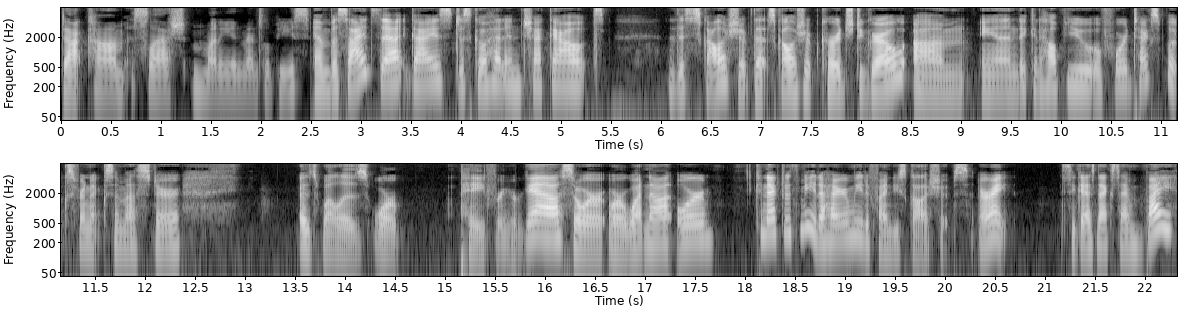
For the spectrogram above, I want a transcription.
dot com slash money and mental peace. And besides that, guys, just go ahead and check out this scholarship, that scholarship Courage to Grow, um, and it can help you afford textbooks for next semester, as well as or pay for your gas or or whatnot, or connect with me to hire me to find you scholarships. All right, see you guys next time. Bye.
